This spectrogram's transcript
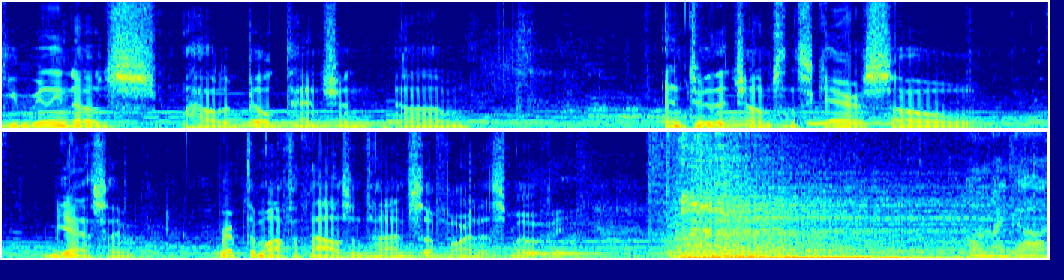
he really knows how to build tension um, and do the jumps and scares. So, yes, I ripped him off a thousand times so far in this movie. Oh my god.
